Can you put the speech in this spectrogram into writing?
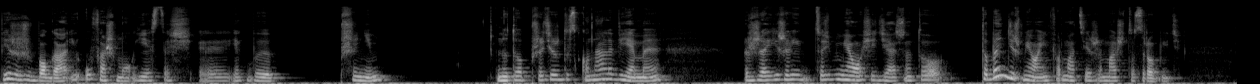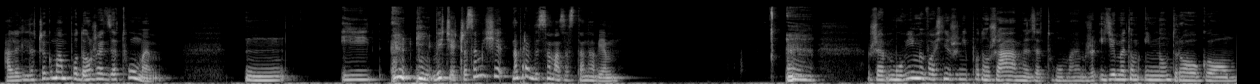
wierzysz w Boga i ufasz Mu i jesteś y, jakby przy Nim, no to przecież doskonale wiemy, że jeżeli coś by miało się dziać, no to, to będziesz miała informację, że masz to zrobić. Ale dlaczego mam podążać za tłumem? Mm, I wiecie, czasami się naprawdę sama zastanawiam, że mówimy właśnie, że nie podążamy za tłumem, że idziemy tą inną drogą,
